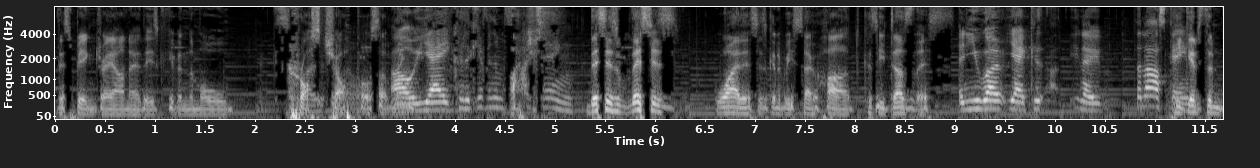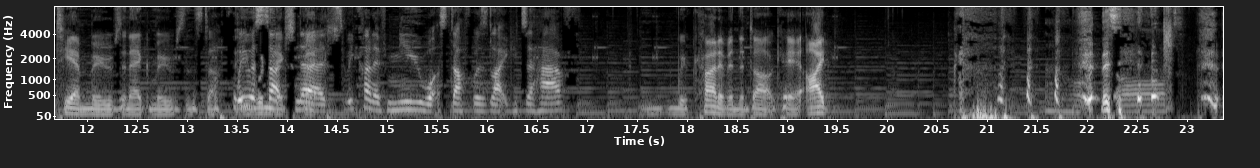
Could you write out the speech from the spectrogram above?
this being Drayano, that he's given them all cross chop or something. Oh yeah, he could have given them I just- fighting. This is this is why this is going to be so hard because he does this. And you won't, yeah, because uh, you know the last game He gives them TM moves and egg moves and stuff. we were such expect. nerds. We kind of knew what stuff was likely to have. We're kind of in the dark here. I. Oh, This this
